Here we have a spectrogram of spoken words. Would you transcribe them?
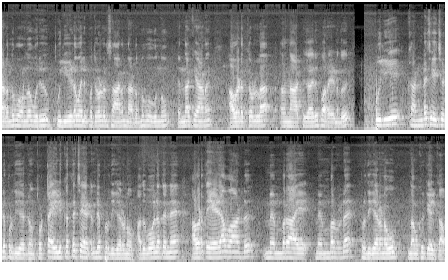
നടന്നു പോകുന്നത് ഒരു പുലിയുടെ വലുപ്പത്തിലുള്ള ഒരു സാധനം നടന്നു പോകുന്നു എന്നൊക്കെയാണ് അവിടത്തുള്ള നാട്ടുകാർ പറയണത് പുലിയെ കണ്ട ചേച്ചിയുടെ പ്രതികരണവും തൊട്ട അയലിക്കത്തെ ചേട്ടന്റെ പ്രതികരണവും അതുപോലെ തന്നെ അവിടുത്തെ ഏഴാം വാർഡ് മെമ്പറായ മെമ്പറുടെ പ്രതികരണവും നമുക്ക് കേൾക്കാം.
